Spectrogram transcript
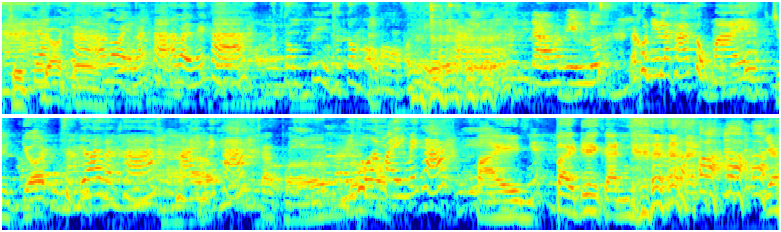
คะยอดเลย ค่ะอร่อยนะคะ อร่อยไหมคะข้าวต้มปิ้งข้าวต้มอบอ๋อโอเคค่ะ ไม่ได้ดาวทำเองลึก แล้วคนนี้ล่ะคะสุกไหมจุดยอดสุดยอดเหรอคะ ไม่ คะครับผมมีทัวร์ไปไหมคะ ไปไปด้วยกัน อย่า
